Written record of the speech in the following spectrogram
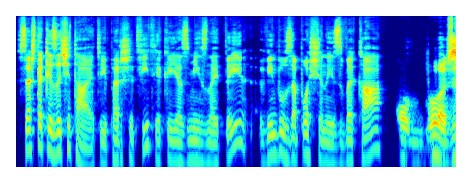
Все ж таки зачитаю твій перший твіт, який я зміг знайти. Він був запущений з ВК. О Боже.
